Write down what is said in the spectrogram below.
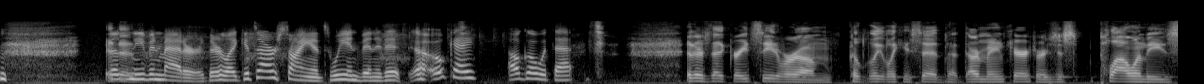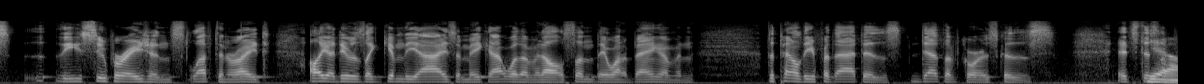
Doesn't then- even matter. They're like, it's our science. We invented it. Uh, okay, I'll go with that. And there's that great scene where, um, 'cause like, like you said, that our main character is just plowing these these super Asians left and right. All you gotta do is like give them the eyes and make out with them, and all of a sudden they want to bang them. And the penalty for that is death, of course, because it's diso- Yeah.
